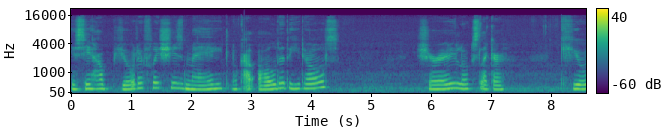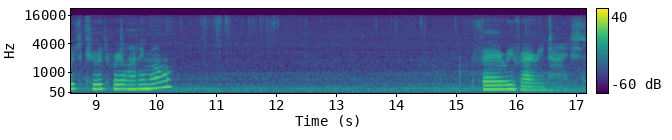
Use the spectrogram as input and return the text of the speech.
You see how beautifully she's made. Look at all the details. She really looks like a cute, cute real animal. Very very nice.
